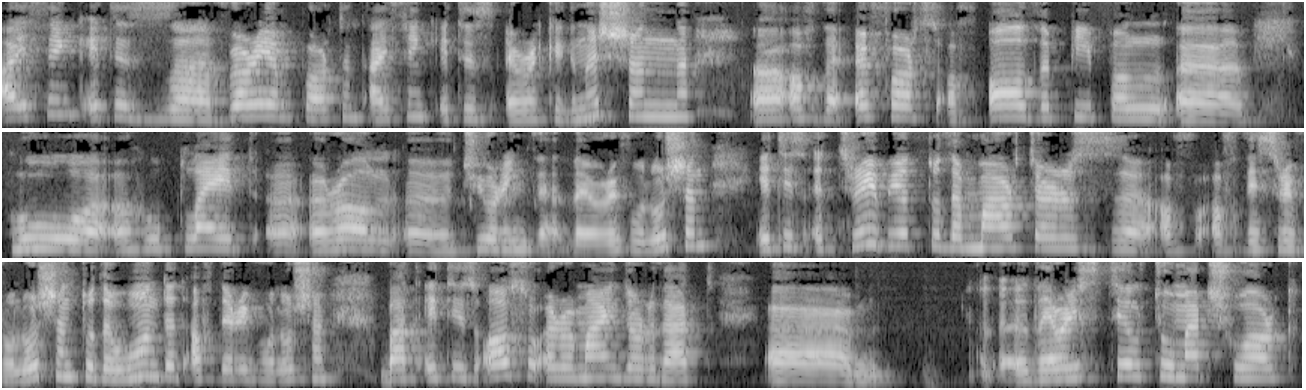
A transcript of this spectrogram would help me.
I think it is uh, very important. I think it is a recognition uh, of the efforts of all the people uh, who uh, who played uh, a role during the, the, revolution. It is a tribute to the martyrs of, of this revolution, to the wounded of the revolution, but it is also a reminder that um, there is still too much work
